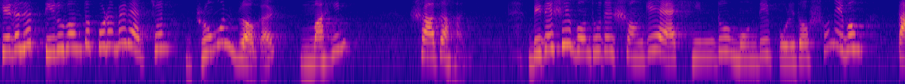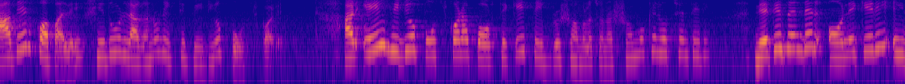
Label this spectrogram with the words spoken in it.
কেরালার তিরুবন্তপুরমের একজন ভ্রমণ ব্লগার মাহিন শাহজাহান। বিদেশি বন্ধুদের সঙ্গে এক হিন্দু মন্দির পরিদর্শন এবং তাদের কপালে সিঁদুর লাগানোর একটি ভিডিও পোস্ট করেন আর এই ভিডিও পোস্ট করার পর থেকেই তীব্র সমালোচনার সম্মুখীন হচ্ছেন তিনি। নেটিজেনদের অনেকেরই এই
